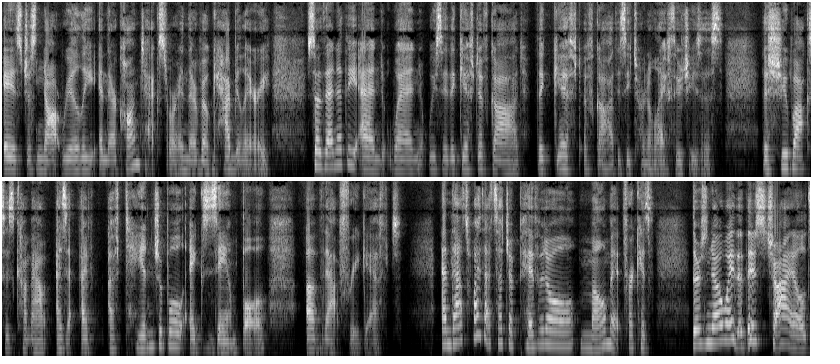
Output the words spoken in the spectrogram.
is just not really in their context or in their mm-hmm. vocabulary. So then at the end, when we say the gift of God, the gift of God is eternal life through Jesus, the shoeboxes come out as a, a tangible example of that free gift. And that's why that's such a pivotal moment for kids. There's no way that this child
